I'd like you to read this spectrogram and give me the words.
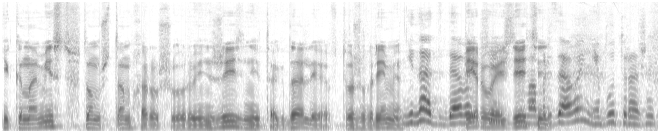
экономистов в том, что там хороший уровень жизни и так далее. В то же время не надо давать первые дети образование будут рожать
